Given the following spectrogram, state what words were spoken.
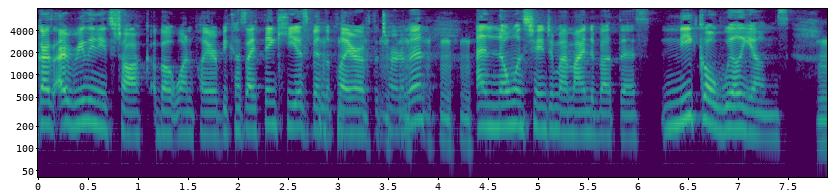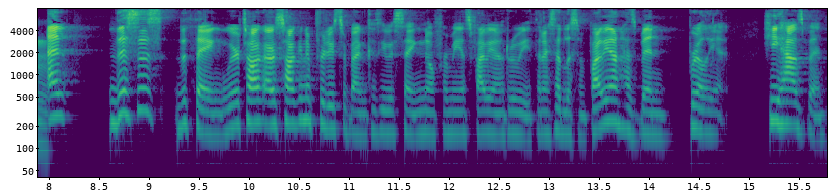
guys, I really need to talk about one player because I think he has been the player of the tournament, and no one's changing my mind about this. Nico Williams. Mm. And this is the thing. We were talking. I was talking to producer Ben because he was saying, "No, for me, it's Fabian Ruiz." And I said, "Listen, Fabian has been brilliant. He has been."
